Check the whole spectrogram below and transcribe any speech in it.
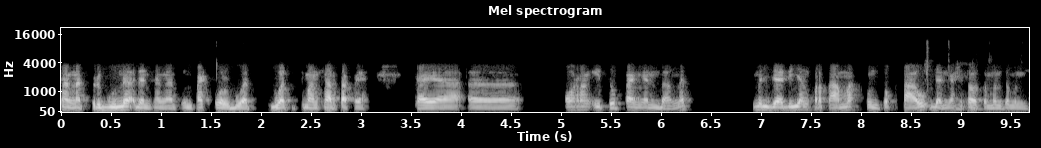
sangat berguna dan sangat impactful buat buat teman startup ya. Kayak eh, orang itu pengen banget menjadi yang pertama untuk tahu dan ngasih tahu teman-teman.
